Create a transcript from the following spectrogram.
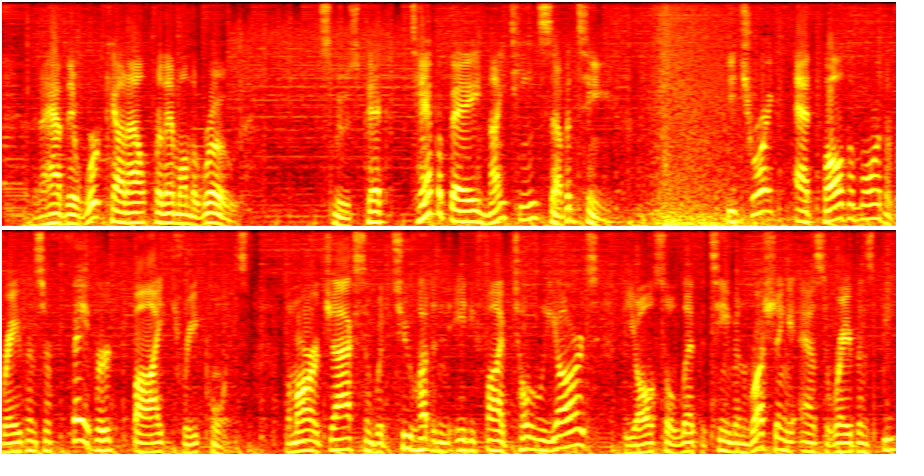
are going to have their work cut out for them on the road. Smooth pick Tampa Bay 1917. Detroit at Baltimore, the Ravens are favored by three points. Lamar Jackson with 285 total yards. He also led the team in rushing as the Ravens beat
